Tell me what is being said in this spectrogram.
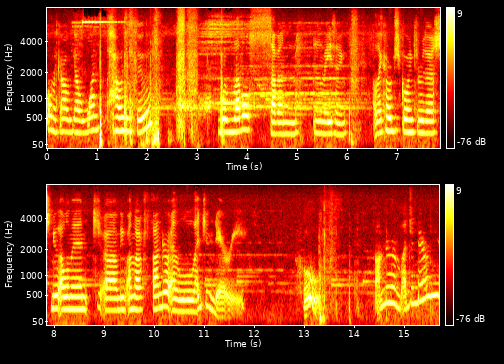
Oh my god, we got 1,000 food. We're level 7. It's amazing. I like how we're just going through this new element. Um, we've unlocked Thunder and Legendary. Who? Thunder and Legendary?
